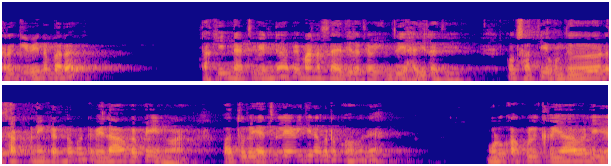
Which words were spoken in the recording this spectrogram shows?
අර ගෙවෙන බර දකින්න නැති වෙන්නේ අපේ මනස හැදිලා තියෙනවා. ඉන්ද්‍රිය හැදිලා තියෙනවා. මොකද සතිය හොඳට සක්මනේ කරනකොට වෙලාවක පේනවා වතුරේ ඇතුලේ විදිනකොට කොහොමද මුළු කකුලේ ක්‍රියාවලිය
